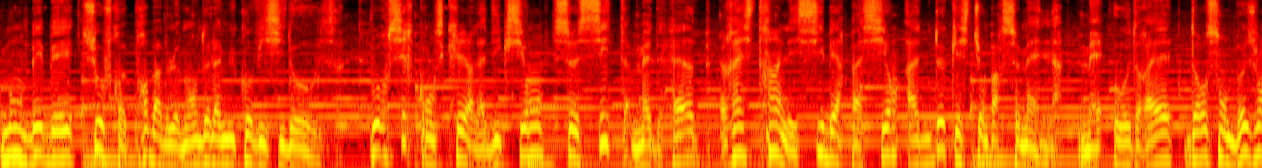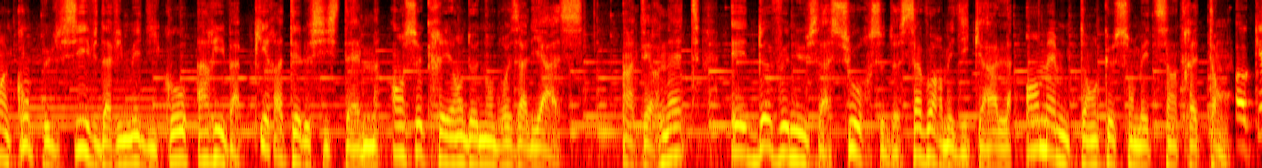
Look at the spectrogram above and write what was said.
Mon bébé souffre probablement de la mucoviscidose. Pour circonscrire l'addiction, ce site MedHelp restreint les cyberpatients à deux questions par semaine. Mais Audrey, dans son besoin compulsif d'avis médicaux, arrive à pirater le système en se créant de nombreux alias. Internet est devenu sa source de savoir médical en même temps que son médecin traitant. Ok,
